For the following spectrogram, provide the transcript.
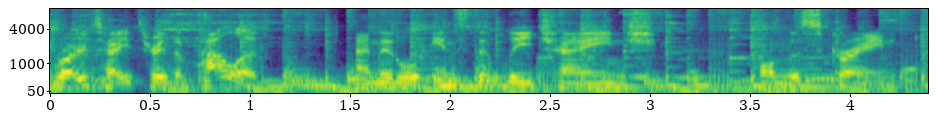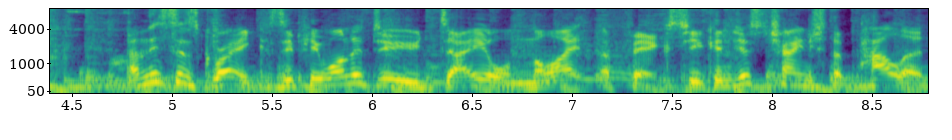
rotate through the palette and it'll instantly change on the screen. And this is great because if you want to do day or night effects, you can just change the palette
